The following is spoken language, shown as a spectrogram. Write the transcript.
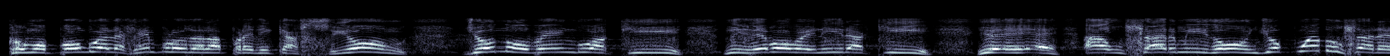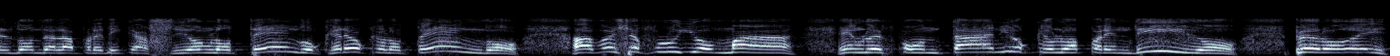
como pongo el ejemplo de la predicación. Yo no vengo aquí, ni debo venir aquí eh, eh, a usar mi don. Yo puedo usar el don de la predicación, lo tengo, creo que lo tengo. A veces fluyo más en lo espontáneo que lo aprendido. Pero, eh,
